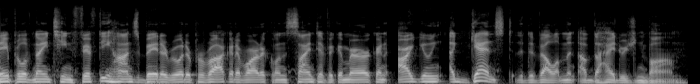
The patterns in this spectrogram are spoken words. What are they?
April of 1950, Hans Bethe wrote a provocative article in Scientific American arguing against the development of the hydrogen bomb.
